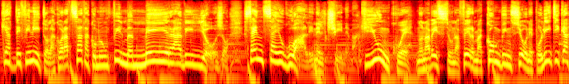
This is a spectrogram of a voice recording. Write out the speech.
che ha definito La corazzata come un film meraviglioso, senza eguali nel cinema. Chiunque non avesse una ferma convinzione politica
